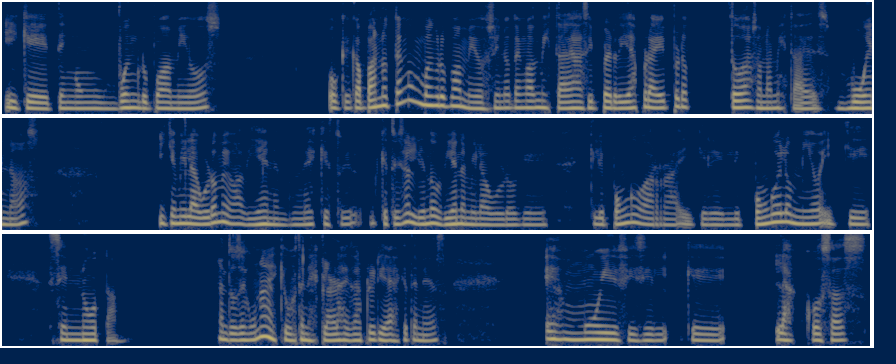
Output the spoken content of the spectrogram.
y que tengo un buen grupo de amigos o que capaz no tengo un buen grupo de amigos, no tengo amistades así perdidas por ahí, pero todas son amistades buenas y que mi laburo me va bien, ¿entendés? Que estoy, que estoy saliendo bien a mi laburo, que, que le pongo garra y que le, pongo de lo mío y que se nota. Entonces, una vez que vos tenés claras esas prioridades que tenés, es muy difícil que las cosas,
